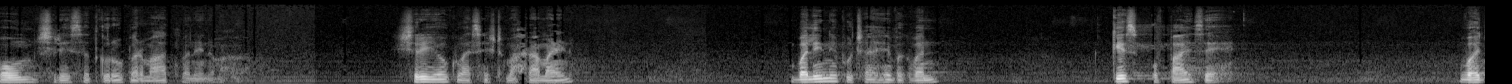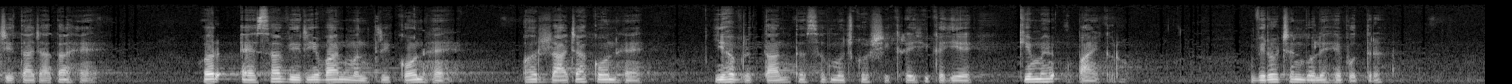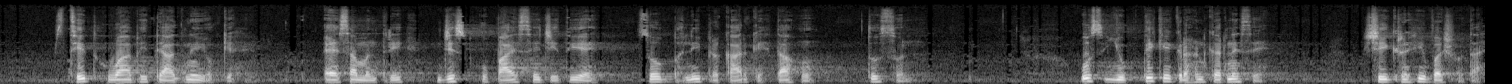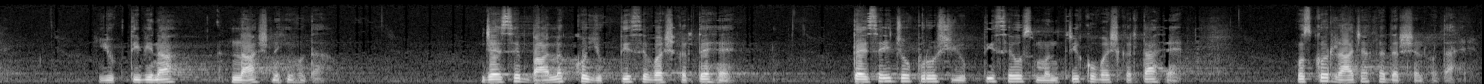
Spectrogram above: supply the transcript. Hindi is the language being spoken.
ओम श्री सदगुरु परमात्मा ने नम। श्री योग वशिष्ठ महारामायण। बलि ने पूछा, है भगवान, किस उपाय से वह जीता जाता है? और ऐसा वीर्यवान मंत्री कौन है? और राजा कौन है? यह वृत्तांत सब मुझको शीघ्र ही कहिए कि मैं उपाय करूँ। विरोचन बोले, हे पुत्र स्थित हुआ भी त्यागने योग्य है। ऐसा मंत्री जिस उपाय से जीती है, सो भली प्रकार कहता हूँ तो सुन। उस युक्ति के ग्रहण करने से शीघ्र ही वश होता है। युक्ति बिना नाश नहीं होता। जैसे बालक को युक्ति से वश करते हैं, तैसे ही जो पुरुष युक्ति से उस मंत्री को वश करता है, उसको राजा का दर्शन होता है।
